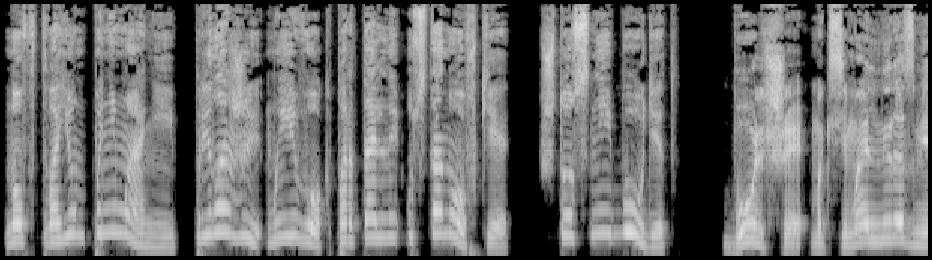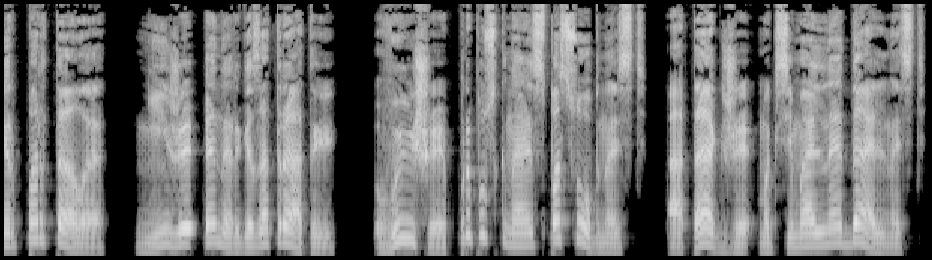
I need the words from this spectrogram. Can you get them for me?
Но в твоем понимании приложи моего к портальной установке. Что с ней будет?» «Больше максимальный размер портала, ниже энергозатраты, выше пропускная способность, а также максимальная дальность,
